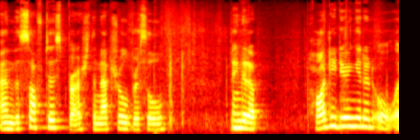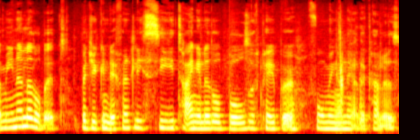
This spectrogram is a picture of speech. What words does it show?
And the softest brush, the natural bristle, ended up hardly doing it at all. I mean, a little bit, but you can definitely see tiny little balls of paper forming on the other colors.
